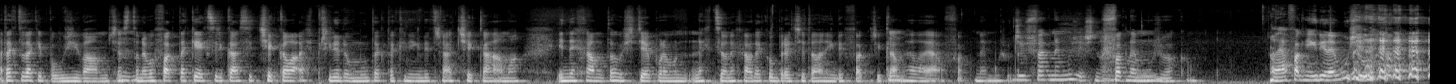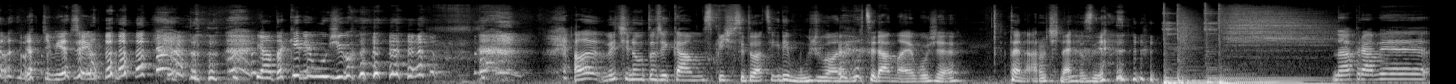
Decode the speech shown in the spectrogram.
A tak to taky používám často. Mm. Nebo fakt taky, jak si říká, si čekala, až přijde domů, tak taky někdy třeba čekám a i nechám toho štěpu, nebo nechci ho nechat jako brečet, ale někdy fakt říkám, mm. hele, já fakt nemůžu. Že už fakt nemůžeš, no. Fakt nemůžu, mm. jako. Ale já fakt nikdy nemůžu. já ti věřím. já taky nemůžu. Ale většinou to říkám spíš v situaci, kdy můžu, ale nebo chci dát najevo, že to je náročné hrozně. No a právě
